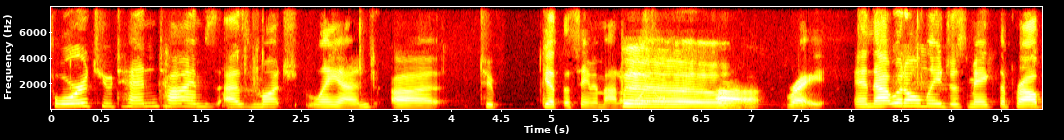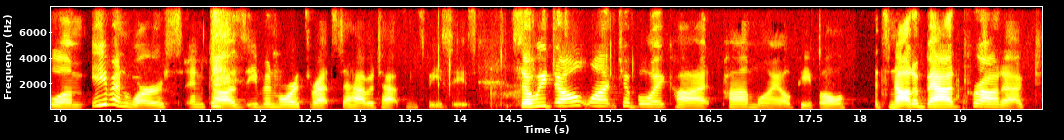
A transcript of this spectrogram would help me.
four to ten times as much land, uh, to get the same amount of Boo. oil. Uh, right. And that would only just make the problem even worse and cause even more threats to habitats and species. So we don't want to boycott palm oil, people. It's not a bad product.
